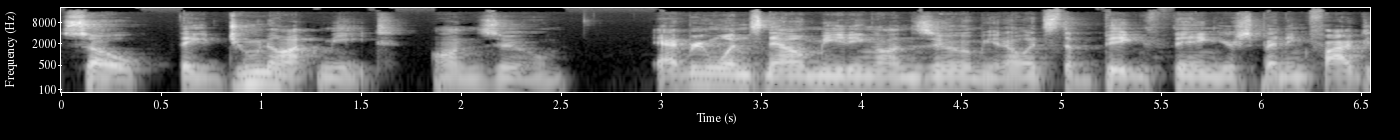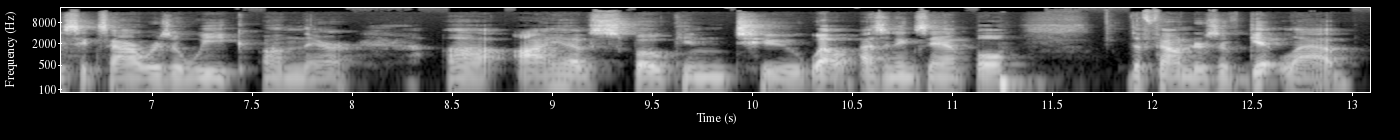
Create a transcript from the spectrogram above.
so they do not meet on Zoom. Everyone's now meeting on Zoom. You know, it's the big thing. You're spending five to six hours a week on there. Uh, I have spoken to, well, as an example, the founders of GitLab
